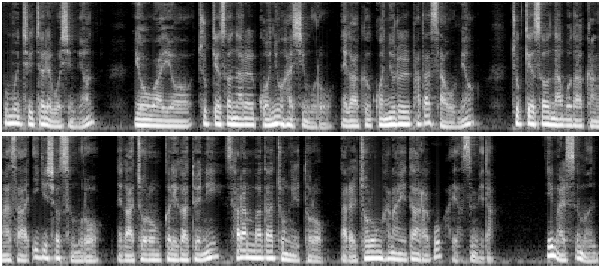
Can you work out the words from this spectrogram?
본문 7절에 보시면 여호와여 주께서 나를 권유하심으로 내가 그 권유를 받아 싸우며 주께서 나보다 강하사 이기셨으므로 내가 조롱거리가 되니 사람마다 종일토록 나를 조롱하나이다라고 하였습니다. 이 말씀은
